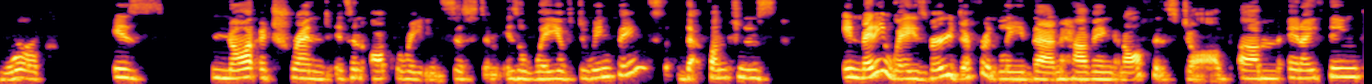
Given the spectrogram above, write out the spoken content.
work is not a trend it's an operating system is a way of doing things that functions in many ways very differently than having an office job. Um, and I think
